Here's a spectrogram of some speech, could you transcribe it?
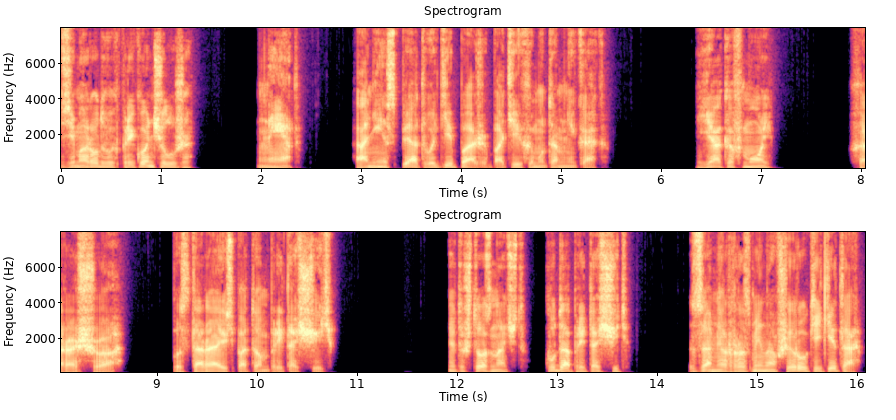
Зимородовых прикончил уже? Нет. Они спят в экипаже, по-тихому там никак. Яков мой. Хорошо. Постараюсь потом притащить. Это что значит? Куда притащить? Замер разминавший руки китар.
